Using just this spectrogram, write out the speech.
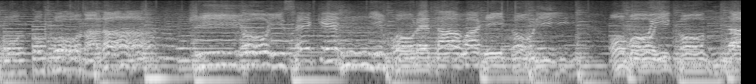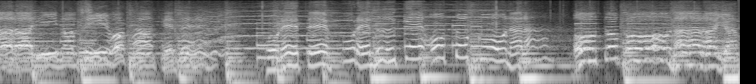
男なら広い世間に惚れたは一人。思い込んだら命をかけて。惚れて惚れ抜け男なら。男ならやっ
